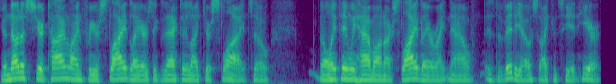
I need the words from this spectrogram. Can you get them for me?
you'll notice your timeline for your slide layer is exactly like your slide. So the only thing we have on our slide layer right now is the video, so I can see it here.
